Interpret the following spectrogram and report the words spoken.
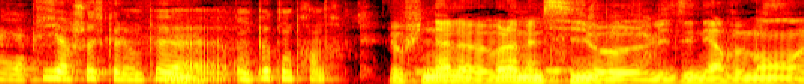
Il y a plusieurs choses que l'on peut, mm. euh, on peut comprendre. Et au final, euh, voilà, même si les énervements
